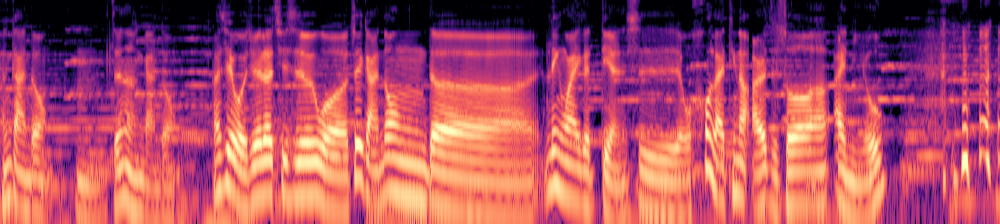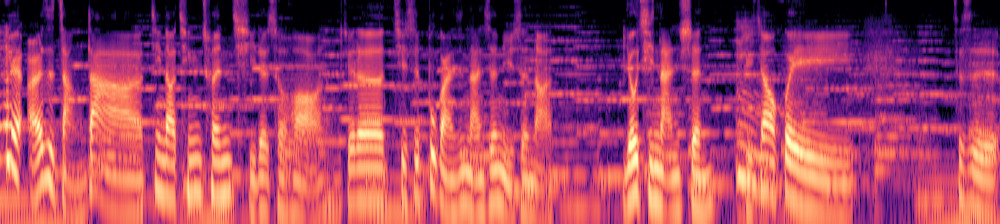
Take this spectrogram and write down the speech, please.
很感动，嗯，真的很感动。而且我觉得，其实我最感动的另外一个点是，我后来听到儿子说“爱你哦”，因为儿子长大进到青春期的时候啊，我觉得其实不管是男生女生啊，尤其男生嗯。比较会就是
